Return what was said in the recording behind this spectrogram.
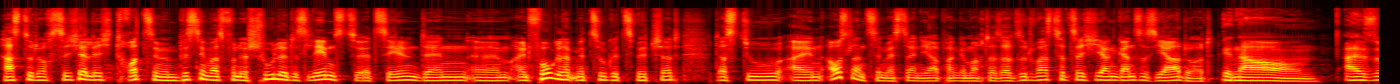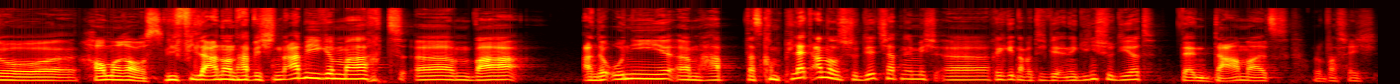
hast du doch sicherlich trotzdem ein bisschen was von der Schule des Lebens zu erzählen, denn ähm, ein Vogel hat mir zugezwitschert, dass du ein Auslandssemester in Japan gemacht hast. Also du warst tatsächlich ein ganzes Jahr dort. Genau. Also hau mal raus. Wie viele anderen habe ich ein Abi gemacht, ähm, war an der Uni, ähm, habe das komplett anderes studiert. Ich habe nämlich äh, regenerative Energien studiert, denn damals, oder was ich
